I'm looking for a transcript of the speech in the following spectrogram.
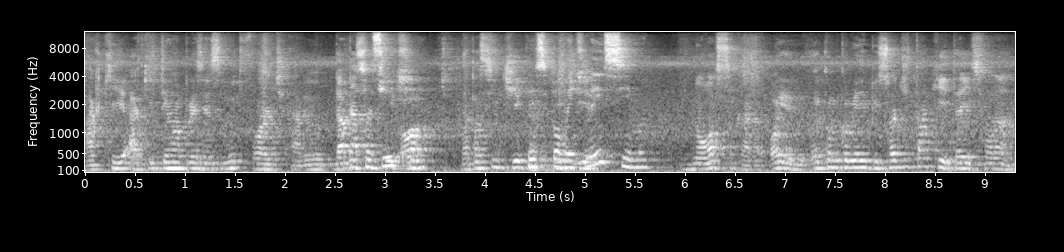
Aqui, aqui tem uma presença muito forte, cara. Eu, dá, Dá pra sentir. Ó, dá pra sentir, cara. Principalmente lá em cima. Nossa, cara. Olha, olha como que eu me arrepio só de estar aqui, Thaís, falando.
